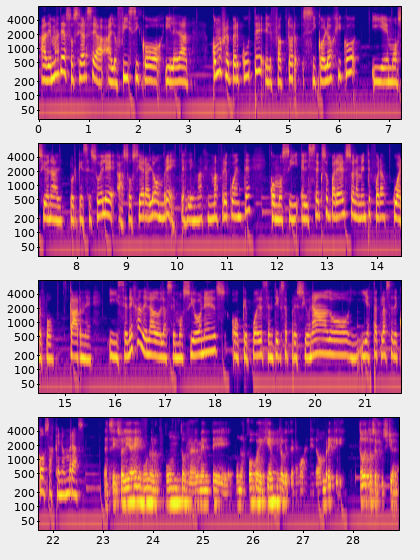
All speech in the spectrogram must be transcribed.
Además de asociarse a, lo físico y la edad, ¿cómo repercute el factor psicológico y emocional, porque se suele asociar al hombre, esta es la imagen más frecuente, como si el sexo para él solamente fuera cuerpo, carne, y se dejan de lado las emociones o que puede sentirse presionado y, esta clase de cosas que nombras. La sexualidad es uno de los puntos realmente, unos pocos ejemplos que tenemos en el hombre que todo esto se fusiona.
